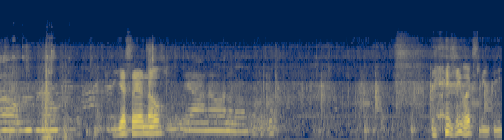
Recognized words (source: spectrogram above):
Um, no. Yes and no. Yeah, no, I don't know. she looks sleepy.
